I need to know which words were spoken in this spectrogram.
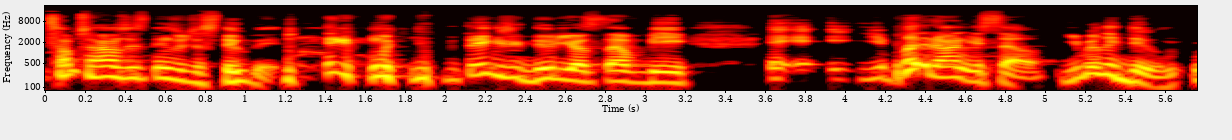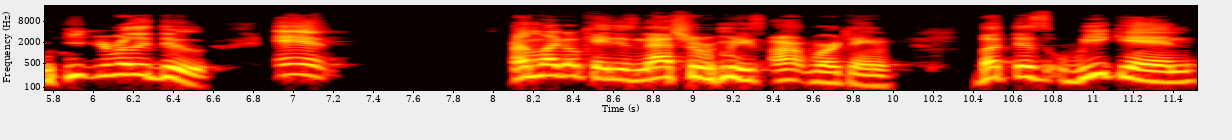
sometimes these things are just stupid. Things you do to yourself be, it, it, you put it on yourself. You really do. you really do. And I'm like, okay, these natural remedies aren't working. But this weekend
